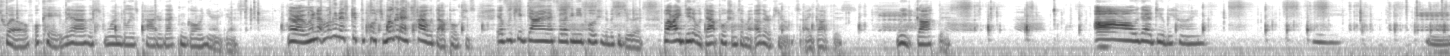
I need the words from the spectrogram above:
12. Okay, we have this one blaze powder that can go in here, I guess. Alright, we're, not, we're gonna skip the potion. We're gonna try without potions. If we keep dying, I feel like I need potions, then we could do it. But I did it without potions on my other accounts. I got this. We got this. Oh, we gotta do behind. Three. One,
